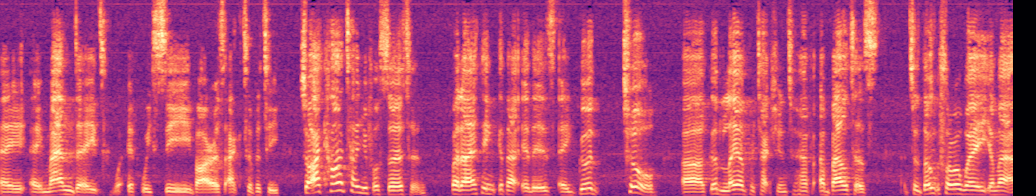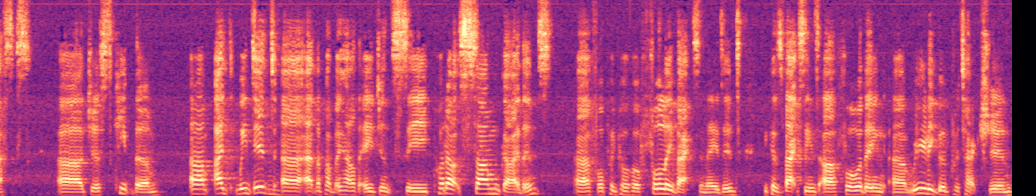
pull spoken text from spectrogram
a, a mandate if we see virus activity. So I can't tell you for certain, but I think that it is a good tool, a uh, good layer of protection to have about us. So don't throw away your masks, uh, just keep them. Um, I, we did mm. uh, at the Public Health Agency put out some guidance uh, for people who are fully vaccinated because vaccines are affording uh, really good protection,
